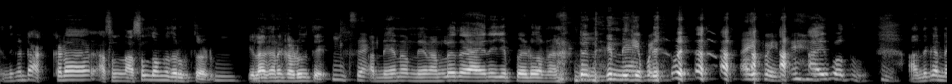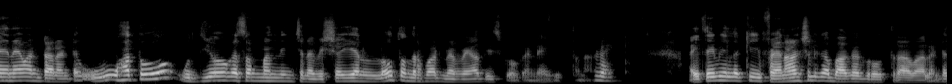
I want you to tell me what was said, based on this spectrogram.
ఎందుకంటే అక్కడ అసలు అసలు దొంగ దొరుకుతాడు ఇలా కనుక అడిగితే exactly. "అది నేను నేను అనలేదు ఆయనే చెప్పాడు అని అంటే నేను నీకు ఎప్పుడు. అయిపోతుంది. అందుకని నేనేమంటానంటే ఊహతో ఉద్యోగ సంబంధించిన విషయంలో తొందరపాటు నిర్ణయాలు తీసుకోకండి అని చెప్తున్నాను. అయితే వీళ్ళకి ఫైనాన్షియల్గా బాగా గ్రోత్ రావాలంటే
